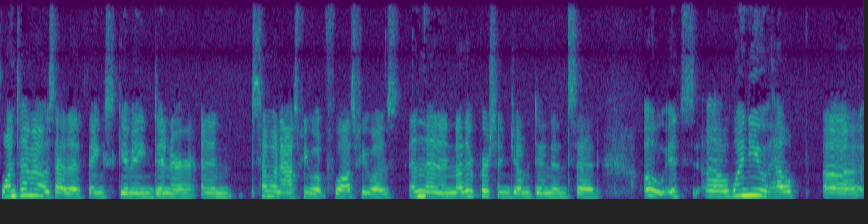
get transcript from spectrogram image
one time I was at a Thanksgiving dinner and someone asked me what philosophy was, and then another person jumped in and said, "Oh, it's uh, when you help uh,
